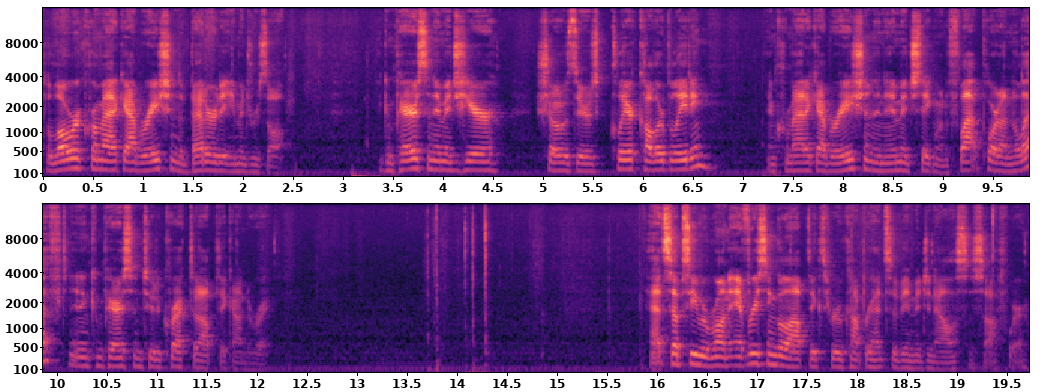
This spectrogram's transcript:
The lower chromatic aberration, the better the image result. The comparison image here shows there's clear color bleeding and chromatic aberration in an image taken with a flat port on the left and in comparison to the corrected optic on the right. At SubC, we run every single optic through comprehensive image analysis software.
